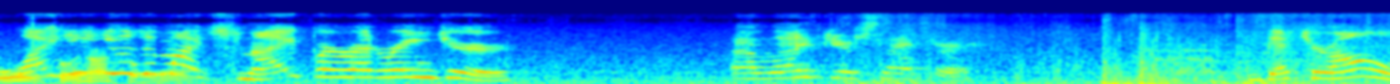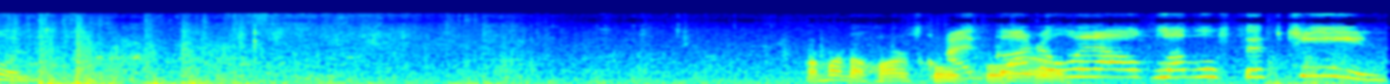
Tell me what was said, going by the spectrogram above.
Ooh, Why so you using my sniper, Red Ranger? I like your sniper. Get your own. I'm on the hard scope I for got it real. when I was level 15.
